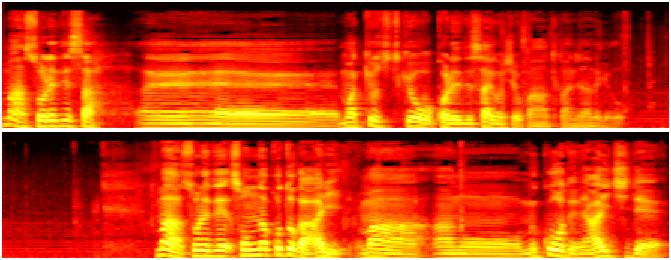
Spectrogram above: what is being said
まあそれでさえー、まあ今日ちょっと今日これで最後にしようかなって感じなんだけど。まあそれでそんなことがありまああのー向こうでね愛知で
